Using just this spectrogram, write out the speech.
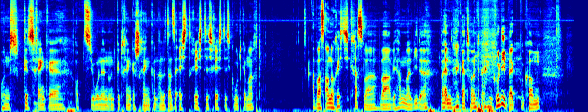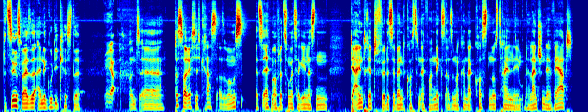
und Getränke, Optionen und Getränkeschränke und alles. Also echt richtig, richtig gut gemacht. Aber was auch noch richtig krass war, war, wir haben mal wieder bei einem Hackathon ein Goodie-Bag bekommen, beziehungsweise eine Goodie-Kiste. Ja. Und äh, das war richtig krass. Also man muss jetzt echt mal auf der Zunge zergehen lassen, der Eintritt für das Event kostet einfach nichts. Also man kann da kostenlos teilnehmen. Und allein schon der Wert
